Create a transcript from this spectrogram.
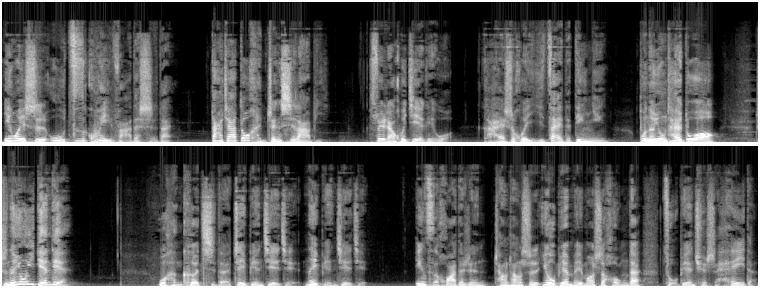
因为是物资匮乏的时代，大家都很珍惜蜡笔。虽然会借给我，可还是会一再的叮咛，不能用太多哦，只能用一点点。我很客气的这边借借，那边借借，因此画的人常常是右边眉毛是红的，左边却是黑的。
